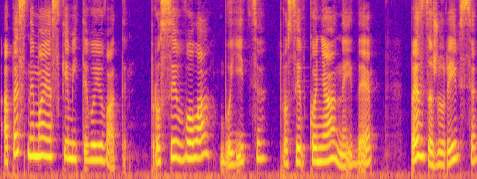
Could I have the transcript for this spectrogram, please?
а пес не має з ким йти воювати. Просив вола, боїться, просив коня, не йде. Пес зажурився,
